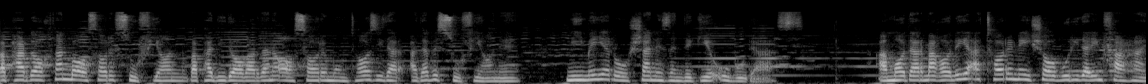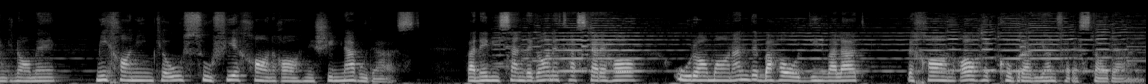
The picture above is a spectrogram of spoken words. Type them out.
و پرداختن به آثار صوفیان و پدید آوردن آثار ممتازی در ادب صوفیانه نیمه روشن زندگی او بوده است. اما در مقاله اتار نیشابوری در این فرهنگ نامه می‌خوانیم که او صوفی خانقاه نشین نبوده است و نویسندگان تسکره ها او را مانند بهاءالدین ولد به خانقاه کبرویان فرستادند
